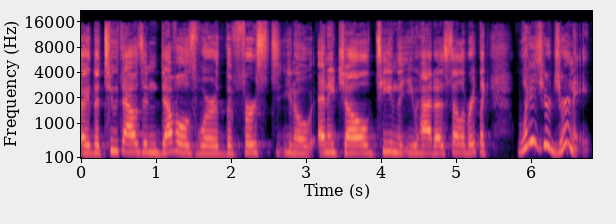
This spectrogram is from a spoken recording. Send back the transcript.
uh, the 2000 devils were the first you know nhl team that you had to celebrate like what is your journey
